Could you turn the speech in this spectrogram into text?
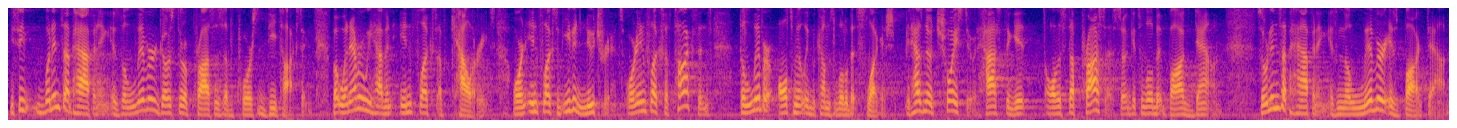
You see, what ends up happening is the liver goes through a process of, of course, detoxing. But whenever we have an influx of calories, or an influx of even nutrients, or an influx of toxins, the liver ultimately becomes a little bit sluggish. It has no choice to. It has to get all this stuff processed, so it gets a little bit bogged down. So what ends up happening is when the liver is bogged down,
